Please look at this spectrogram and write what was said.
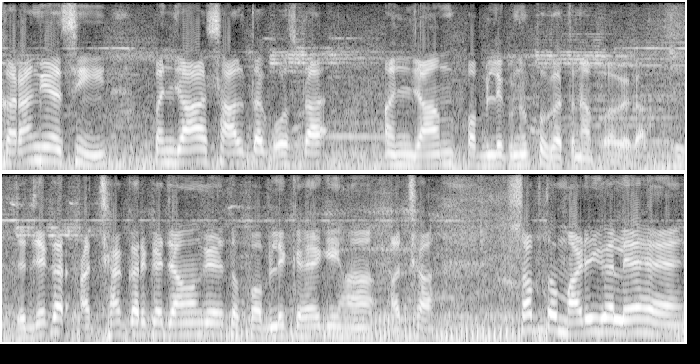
ਕਰਾਂਗੇ ਅਸੀਂ 50 ਸਾਲ ਤੱਕ ਉਸ ਦਾ ਅੰਜਾਮ ਪਬਲਿਕ ਨੂੰ ਭੁਗਤਣਾ ਪਵੇਗਾ। ਤੇ ਜੇਕਰ ਅੱਛਾ ਕਰਕੇ ਜਾਵਾਂਗੇ ਤਾਂ ਪਬਲਿਕ ਕਹੇਗੀ ਹਾਂ ਅੱਛਾ। ਸਭ ਤੋਂ ਮਾੜੀ ਗੱਲ ਇਹ ਹੈ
